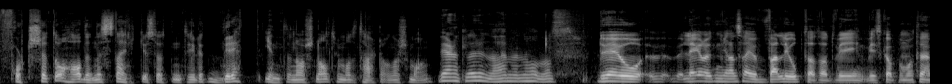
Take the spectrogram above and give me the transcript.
fortsette å ha denne sterke støtten til et bredt internasjonalt humanitært engasjement. Vi er nødt til å runde her, men Holmås? Du er jo, Leger uten grenser er jo veldig opptatt av at vi, vi, skal på en måte,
